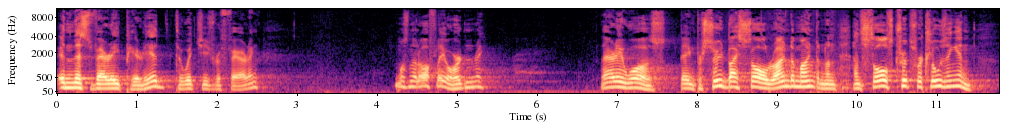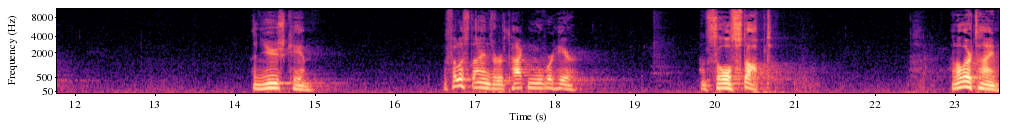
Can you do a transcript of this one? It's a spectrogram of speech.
in this very period to which he's referring. Wasn't it awfully ordinary? There he was, being pursued by Saul round a mountain, and, and Saul's troops were closing in. The news came. The Philistines are attacking over here. And Saul stopped. Another time,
